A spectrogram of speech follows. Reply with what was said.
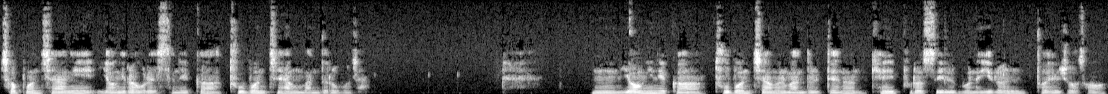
첫 번째 항이 0이라고 그랬으니까 두 번째 항 만들어 보자. 음, 0이니까 두 번째 항을 만들 때는 k 플러스 1분의 1을 더해 줘서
